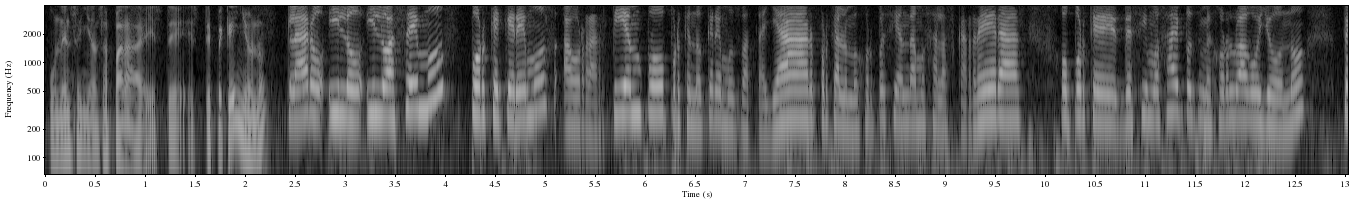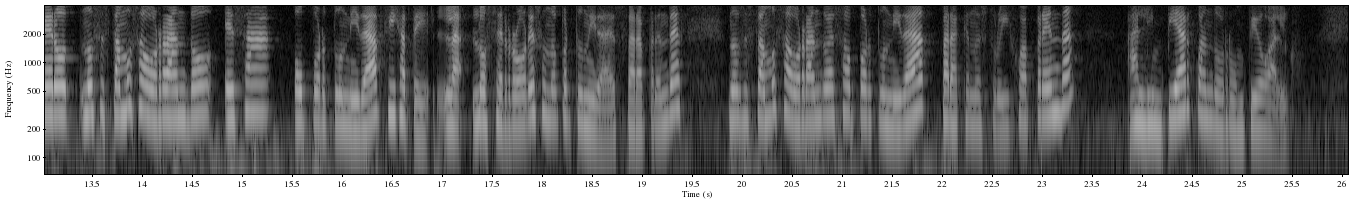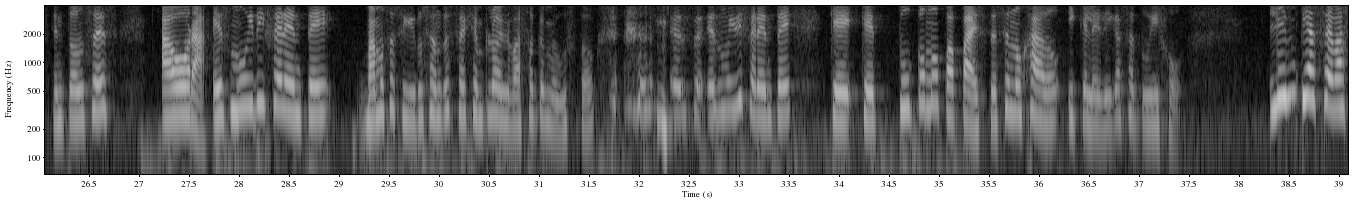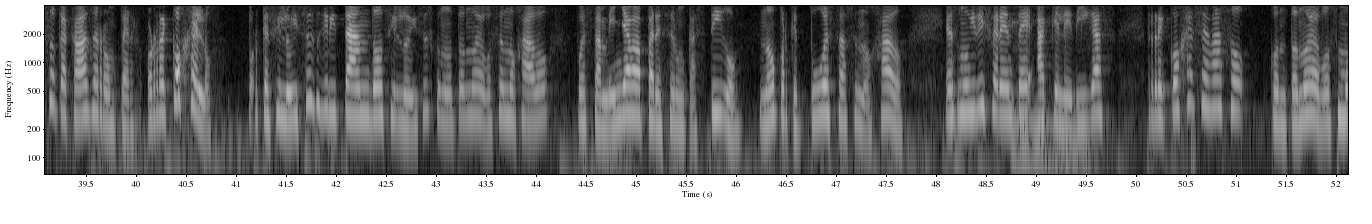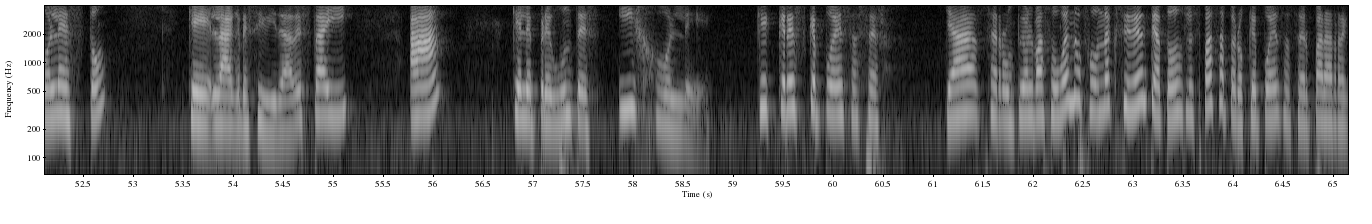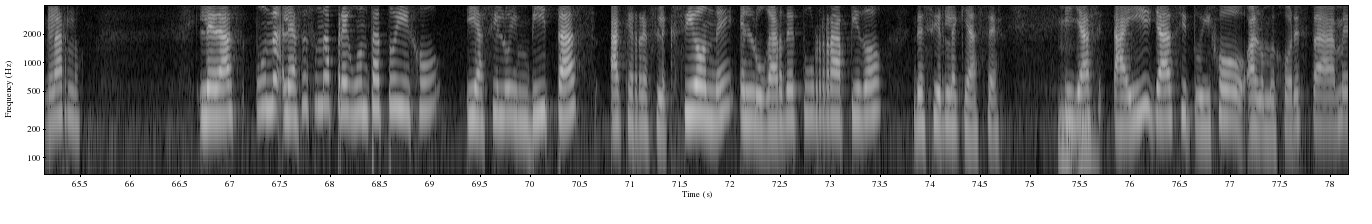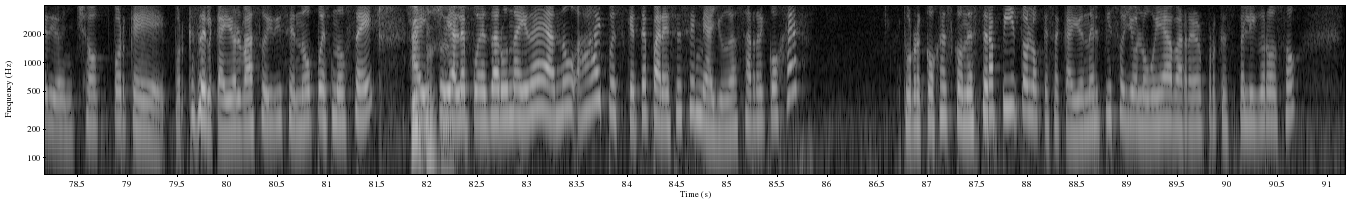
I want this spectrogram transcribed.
una enseñanza para este, este pequeño, ¿no? Claro, y lo, y lo hacemos porque queremos ahorrar tiempo, porque no queremos batallar, porque a lo mejor pues si andamos a las carreras, o porque decimos, ay, pues mejor lo hago yo, ¿no? Pero nos estamos ahorrando esa oportunidad, fíjate, los errores son oportunidades para aprender. Nos estamos ahorrando esa oportunidad para que nuestro hijo aprenda a limpiar cuando rompió algo. Entonces, ahora es muy diferente vamos a seguir usando este ejemplo del vaso que me gustó. es, muy diferente que, que, tú como papá estés enojado y que le digas a tu hijo, limpia ese vaso que acabas de romper o recógelo. Porque si lo dices gritando, si lo dices con un tono de voz enojado, pues también ya va a aparecer un castigo, ¿no? Porque tú estás enojado. Es muy diferente a que le digas, recoge ese vaso con tono de voz molesto, que la agresividad está ahí, a que le preguntes, híjole, ¿qué crees que puedes hacer? Ya se rompió el vaso. Bueno, fue un accidente, a todos les pasa, pero ¿qué puedes hacer para arreglarlo? Le, das una, le haces una pregunta a tu hijo y así lo invitas a que reflexione en lugar de tú rápido decirle qué hacer. Y ya ahí ya si tu hijo a lo mejor está medio en shock porque, porque se le cayó el vaso y dice, no, pues no sé, ahí pues tú ya le puedes dar una idea, ¿no? Ay, pues ¿qué te parece si me ayudas a recoger? Tú recoges con este trapito lo que se cayó en el piso, yo lo voy a barrer porque es peligroso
